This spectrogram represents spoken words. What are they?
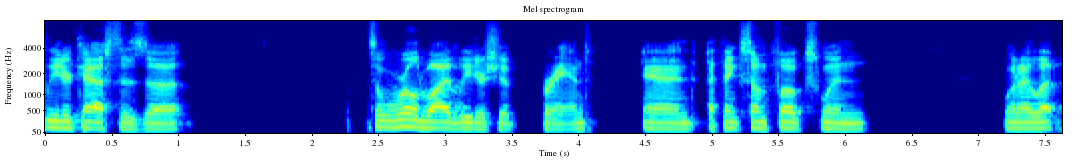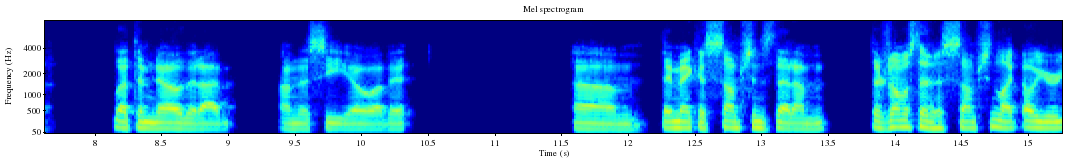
LeaderCast is a it's a worldwide leadership brand, and I think some folks when when I let let them know that I'm I'm the CEO of it, um, they make assumptions that I'm. There's almost an assumption like, oh, you're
